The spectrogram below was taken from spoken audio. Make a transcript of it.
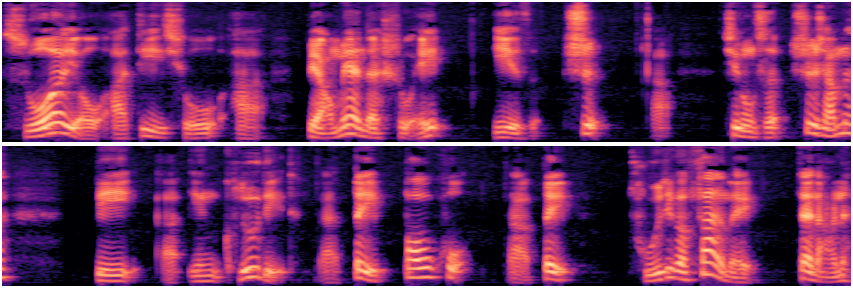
所有啊地球啊表面的水 is 是啊系动词是什么呢？be 啊 included 啊被包括啊被处于这个范围在哪儿呢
